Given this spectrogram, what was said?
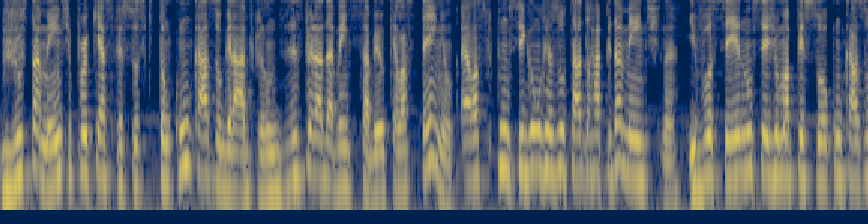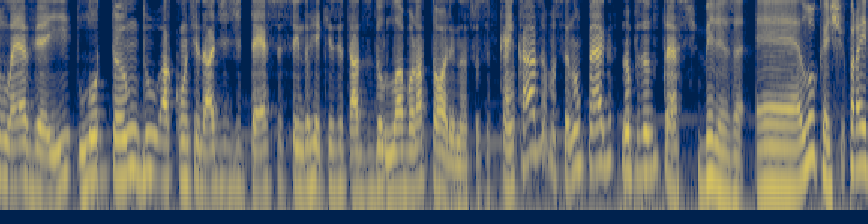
justamente porque as pessoas que estão com um caso grave, precisam desesperadamente saber o que elas tenham, elas consigam um resultado rapidamente, né? E você não seja uma pessoa com caso leve aí, lotando a quantidade de testes sendo requisitados do laboratório, né? Se você ficar em casa, você não pega, não precisa do teste. Beleza. É, Lucas, para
